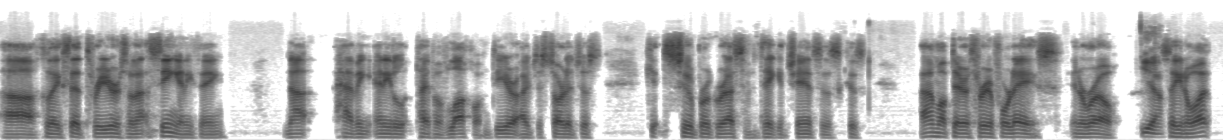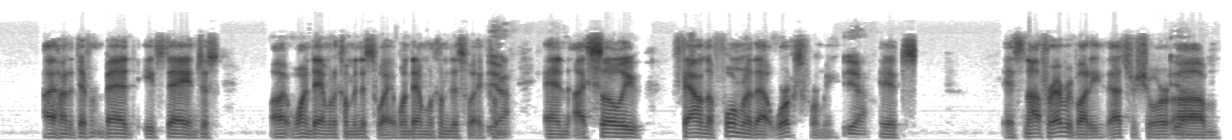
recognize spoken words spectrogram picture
because like I said three years of not seeing anything, not having any type of luck on deer. I just started just getting super aggressive and taking chances because I'm up there three or four days in a row. yeah, So you know what? I hunt a different bed each day and just uh, one day I'm going to come in this way, one day I'm going to come this way. Come- Yeah. And I slowly found a formula that works for me. yeah, It's it's not for everybody, that's for sure. Yeah. Um,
